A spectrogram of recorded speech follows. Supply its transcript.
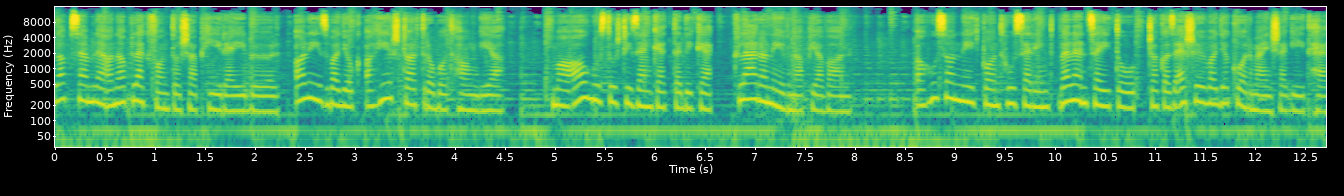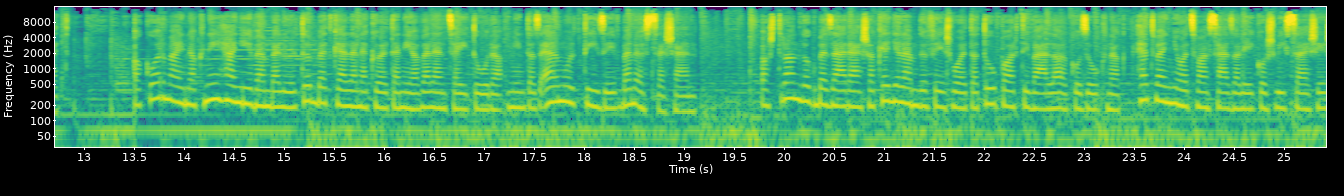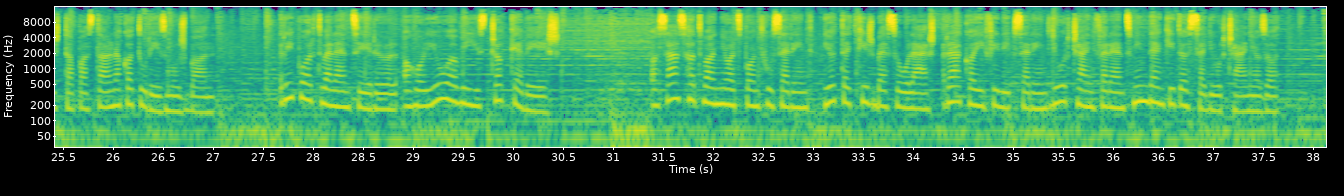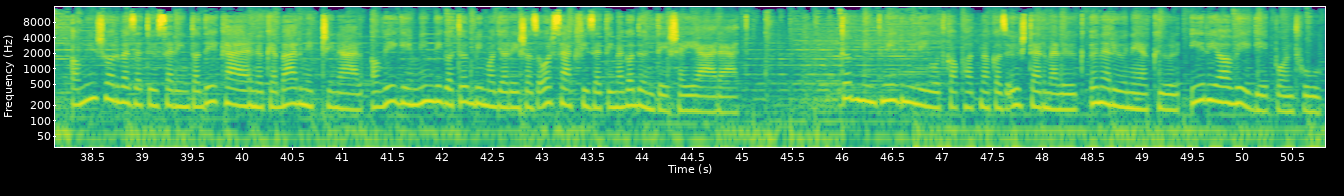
Lapszemle a nap legfontosabb híreiből. Alíz vagyok, a hírstart robot hangja. Ma augusztus 12-e, Klára névnapja van. A 24.20 szerint Velencei tó, csak az eső vagy a kormány segíthet. A kormánynak néhány éven belül többet kellene költeni a Velencei tóra, mint az elmúlt tíz évben összesen. A strandok bezárása kegyelemdöfés volt a tóparti vállalkozóknak, 70-80%-os visszaesést tapasztalnak a turizmusban. Riport Velencéről, ahol jó a víz, csak kevés. A 168.20 szerint jött egy kis beszólás, Rákai Filip szerint Gyurcsány Ferenc mindenkit összegyurcsányozott. A műsorvezető szerint a DK elnöke bármit csinál, a végén mindig a többi magyar és az ország fizeti meg a döntései árát. Több mint 4 milliót kaphatnak az őstermelők, önerő nélkül, írja a vg.hu.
